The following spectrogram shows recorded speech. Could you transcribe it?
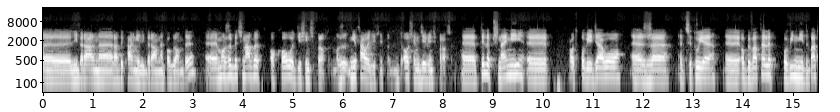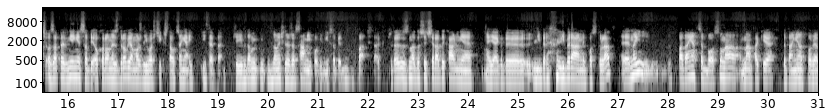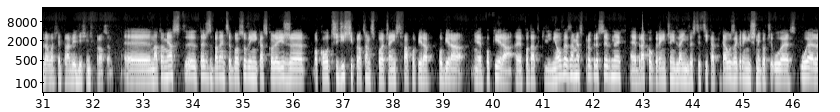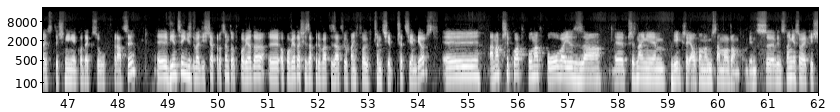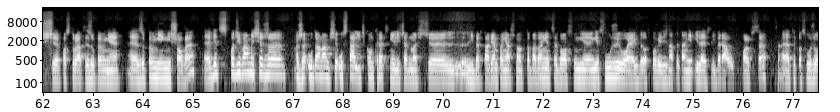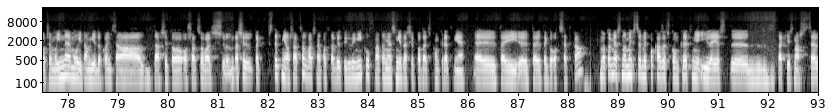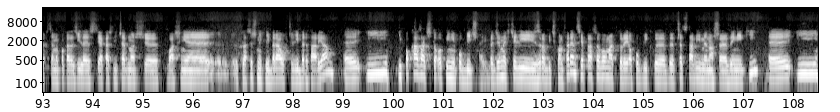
liberalne, radykalnie liberalne poglądy, może być nawet około 10%, może niecałe 10%, 8-9%. Tyle przynajmniej e, odpowiedziało, że e, cytuję, e, obywatele powinni dbać o zapewnienie sobie ochrony zdrowia, możliwości kształcenia itp. Czyli w, w domyśle, że sami powinni sobie dbać. Tak? Czy to jest no, dosyć radykalnie jakby liber, liberalny postulat. E, No i w badaniach CBOS-u na, na takie pytanie odpowiada właśnie prawie 10%. E, Natomiast też z badań CBOS-u wynika z kolei, że około 30% społeczeństwa popiera, pobiera, popiera podatki liniowe zamiast progresywnych, e, brak ograniczeń dla inwestycji kapitału zagranicznego czy uelastycznienie kodeksu pracy. E, Więcej niż 20% odpowiada, e, opowiada się za prywatyzacją państwowych przedsiębiorstw, a na przykład ponad połowa jest za przyznaniem większej autonomii samorządom, więc, e, więc to nie są jakieś postulaty zupełnie, e, zupełnie niszowe, E, więc spodziewamy się, że, że uda nam się ustalić konkretnie liczebność e, libertarian, ponieważ no, to badanie CBOS-u nie, nie służyło jakby odpowiedzi na pytanie, ile jest liberałów w Polsce. E, tylko służyło czemu innemu i tam nie do końca da się to oszacować, da się tak wstępnie oszacować na podstawie tych wyników, natomiast nie da się podać konkretnie e, tej, e, te, tego odsetka. Natomiast no, my chcemy pokazać konkretnie, ile jest, y, taki jest nasz cel, chcemy pokazać, ile jest jakaś liczebność y, właśnie y, klasycznych liberałów czy libertarian i, i pokazać to opinii publicznej. Będziemy chcieli zrobić konferencję prasową, na której opublik- przedstawimy nasze wyniki i,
